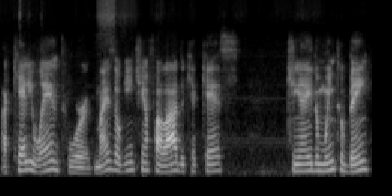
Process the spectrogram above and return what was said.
a Kelly Wentworth, mais alguém tinha falado que a Cass tinha ido muito bem.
